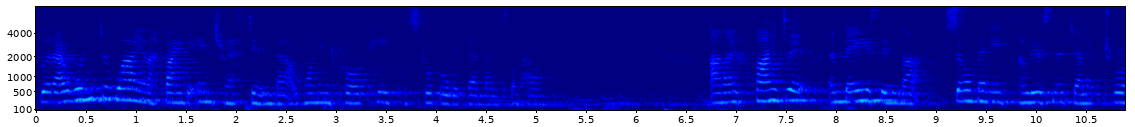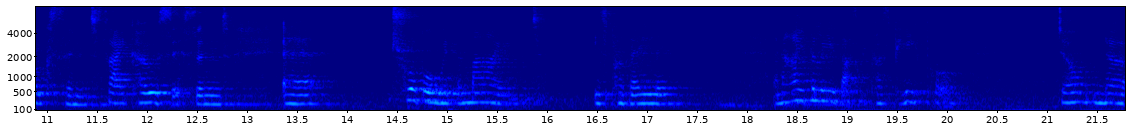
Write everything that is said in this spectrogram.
But I wonder why, and I find it interesting that one in four people struggle with their mental health. And I find it amazing that so many hallucinogenic drugs and psychosis and uh, trouble with the mind is prevailing. And I believe that's because people don't know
